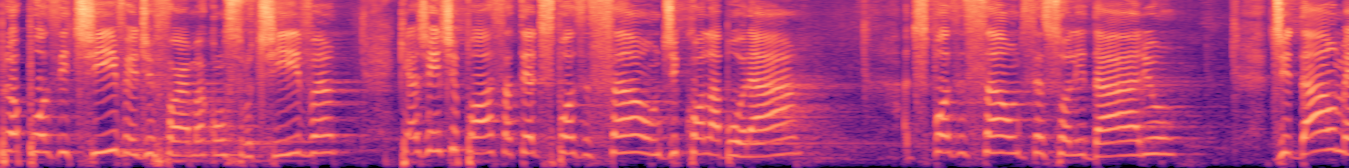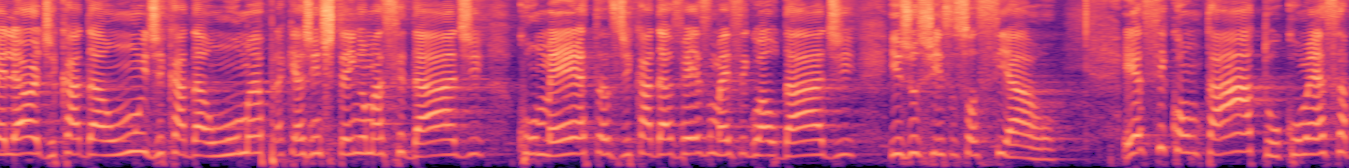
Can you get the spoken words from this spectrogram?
propositiva e de forma construtiva que a gente possa ter disposição de colaborar, a disposição de ser solidário, de dar o melhor de cada um e de cada uma, para que a gente tenha uma cidade com metas de cada vez mais igualdade e justiça social. Esse contato com essa,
